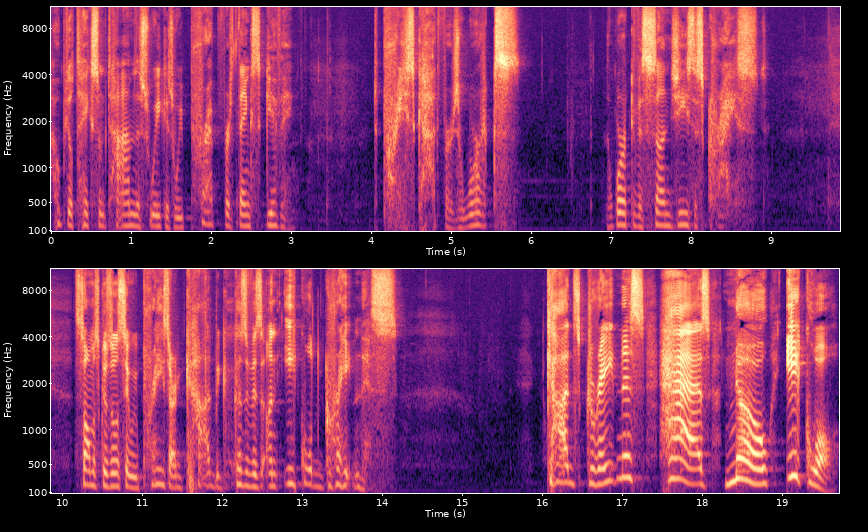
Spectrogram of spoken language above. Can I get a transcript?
I hope you'll take some time this week as we prep for Thanksgiving to praise God for his works, the work of his Son, Jesus Christ. The psalmist goes on to say, We praise our God because of his unequaled greatness. God's greatness has no equal.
